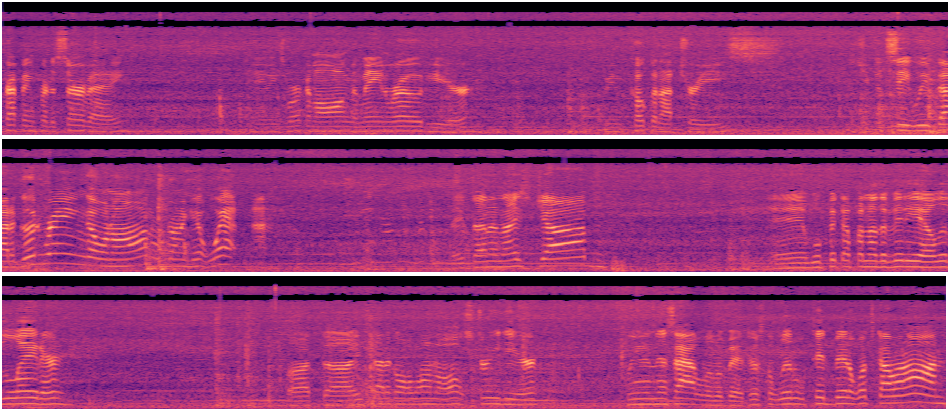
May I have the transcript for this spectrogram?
prepping for the survey. And he's working along the main road here between coconut trees. As you can see, we've got a good rain going on. We're going to get wet. They've done a nice job. And we'll pick up another video a little later. But uh, he's got to go along the whole street here, cleaning this out a little bit. Just a little tidbit of what's going on.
